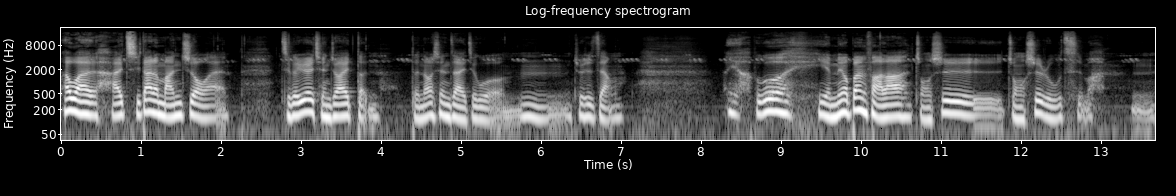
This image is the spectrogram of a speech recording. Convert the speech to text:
还我还还期待了蛮久哎，几个月前就在等，等到现在，结果嗯就是这样。哎呀，不过也没有办法啦，总是总是如此嘛，嗯，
